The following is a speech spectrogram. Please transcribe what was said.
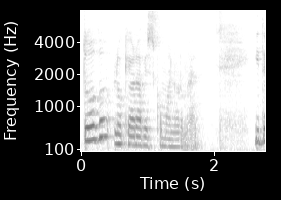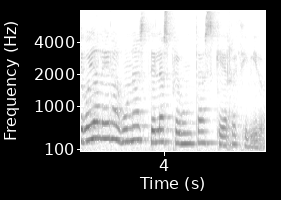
todo lo que ahora ves como anormal. Y te voy a leer algunas de las preguntas que he recibido.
